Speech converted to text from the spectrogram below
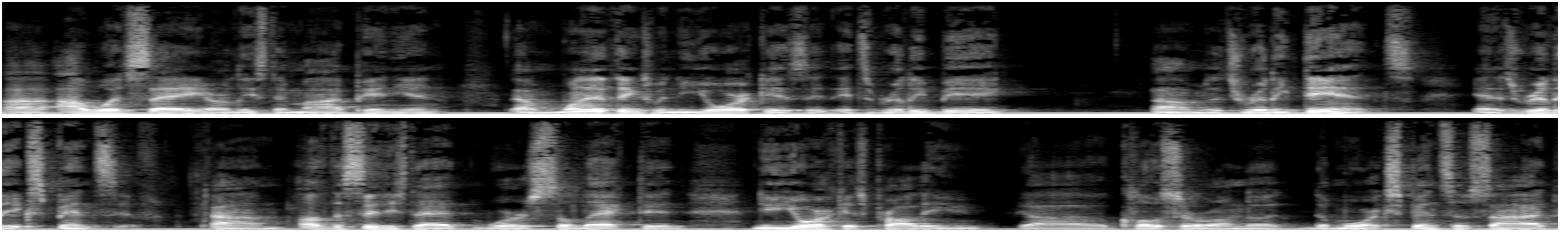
uh, i would say or at least in my opinion um, one of the things with new york is it, it's really big um, it's really dense and it's really expensive um, of the cities that were selected, New York is probably uh, closer on the, the more expensive side.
